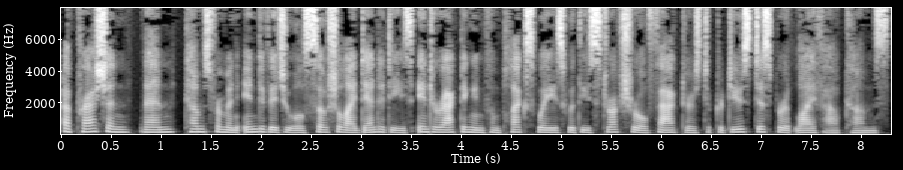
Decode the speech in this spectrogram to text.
Oppression, then, comes from an individual's social identities interacting in complex ways with these structural factors to produce disparate life outcomes.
